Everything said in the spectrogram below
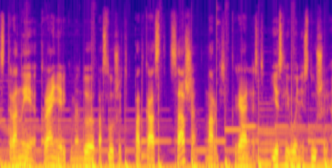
стороны крайне рекомендую послушать подкаст Саши «Маркетинг. Реальность», если его не слушали.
